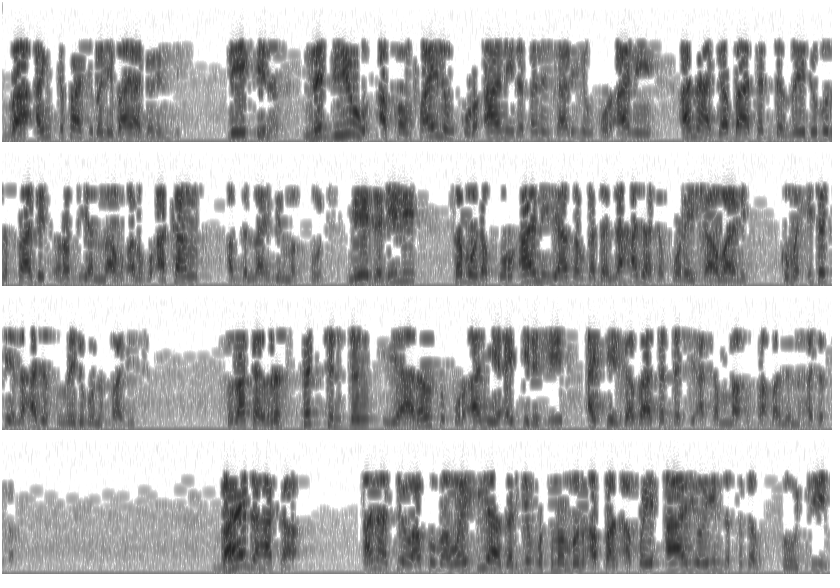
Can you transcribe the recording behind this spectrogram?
Ba an kifa shi ba ne baya garin ne. Ɗaya kenan. Na biyu a compiling qur'ani da sanin tarihin qur'ani ana gabatar da zaid ibn sabit radiyallahu anhu akan abdullahi bin mas'ud. Me dalili? Saboda qur'ani ya sauka da lahaja ta quraishawa ne kuma ita ce lahaja su zaid ibn sabit so haka respectin din yaran su qur'ani ya aiki da shi ake gabatar da shi akan masu sabanin lahajarsa. Baya da haka ana cewa kuma wai iya zargin Usman bin Affan akwai ayoyin da suka soki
